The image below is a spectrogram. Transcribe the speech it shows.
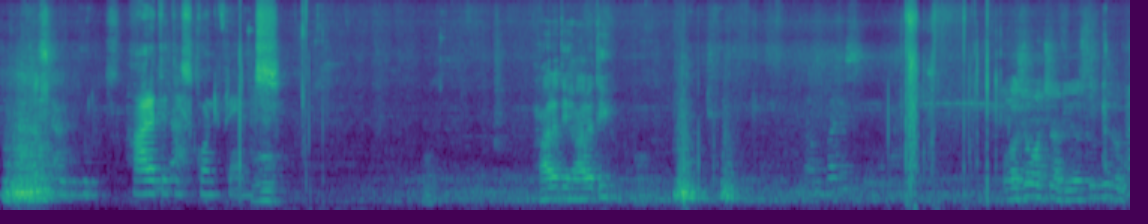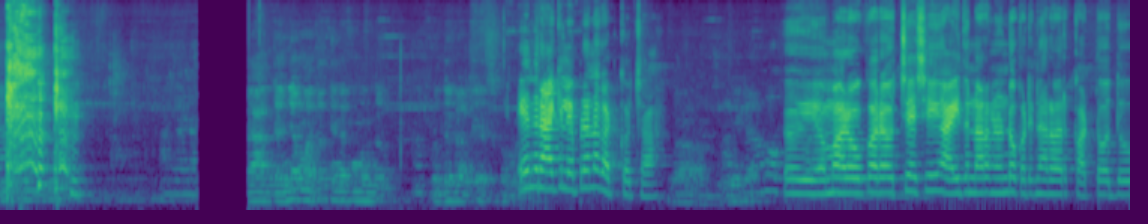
హారతి తీసుకోండి ఫ్రెండ్స్ హారతి హారతి. వర్షం వచ్చినట్లు చేస్తుంది గంజం మాత్రం తినకముందు కొద్దిగా వేసుకోవాలి. ఏంది రాఖీలు ఎప్పుడైనా కట్టుకోవచ్చా? అయ్యో మరొకరు వచ్చేసి ఐదున్నర నుండి ఒకటిన్నర వరకు కట్టొద్దు.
